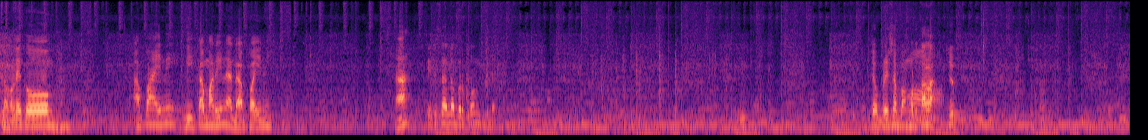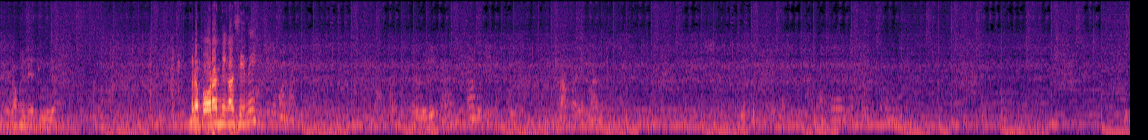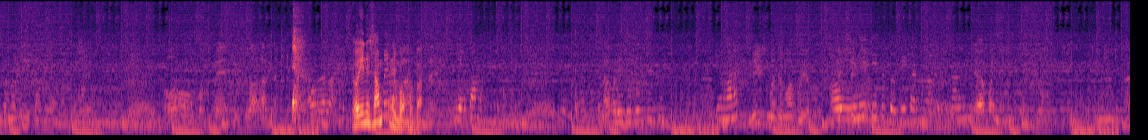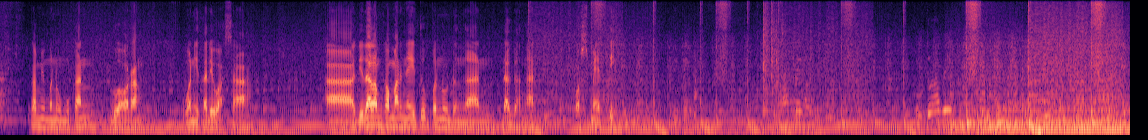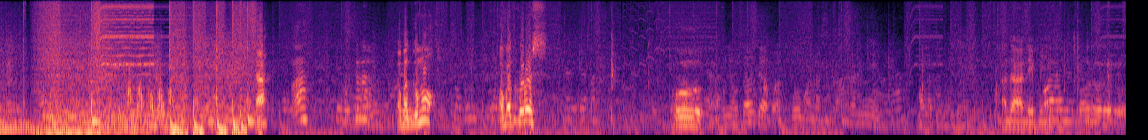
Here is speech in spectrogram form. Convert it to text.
Assalamualaikum. Apa ini di kamar ini ada apa ini? Hah? Itu sana berpom tidak? Coba periksa Pak Murtala. Cuk. Kami lihat dulu ya. Berapa orang tinggal sini? Apa yang mana? Nanti kami yang ambil. Oh, kosmetik jualan ya? Oh ini sama ini Pak Murtala. Iya sama. Kenapa ditutup itu? Yang mana? Ini semacam apa ya, Bu? Oh ini ditutupi karena habis kali. Ini apa nih? Kami menemukan dua orang wanita dewasa. Ah, di dalam kamarnya itu penuh dengan dagangan kosmetik. Untuk apa? ya? Obat gemuk, obat kurus. oh, Punya usaha siapa? oh banyak sekarang nih. Ada DP-nya itu. Tuh, tuh, tuh, tuh.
